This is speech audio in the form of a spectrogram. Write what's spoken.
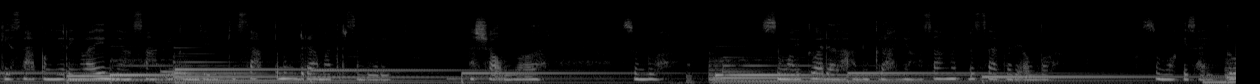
kisah pengiring lain yang saat itu menjadi kisah penuh drama tersendiri. Masya Allah, sungguh semua itu adalah anugerah yang sangat besar dari Allah. Semua kisah itu,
